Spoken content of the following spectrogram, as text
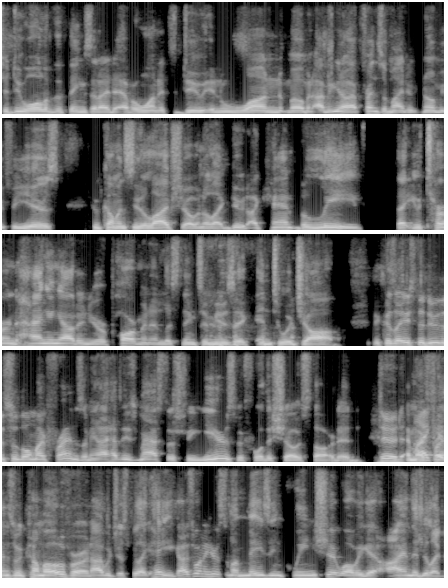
to do all of the things that I'd ever wanted to do in one moment. I mean, you know, I have friends of mine who've known me for years who come and see the live show and are like, dude, I can't believe that you turned hanging out in your apartment and listening to music into a job because I used to do this with all my friends. I mean, I had these masters for years before the show started. Dude, and my I friends could... would come over and I would just be like, hey, you guys want to hear some amazing Queen shit while we get high? And they'd be like,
